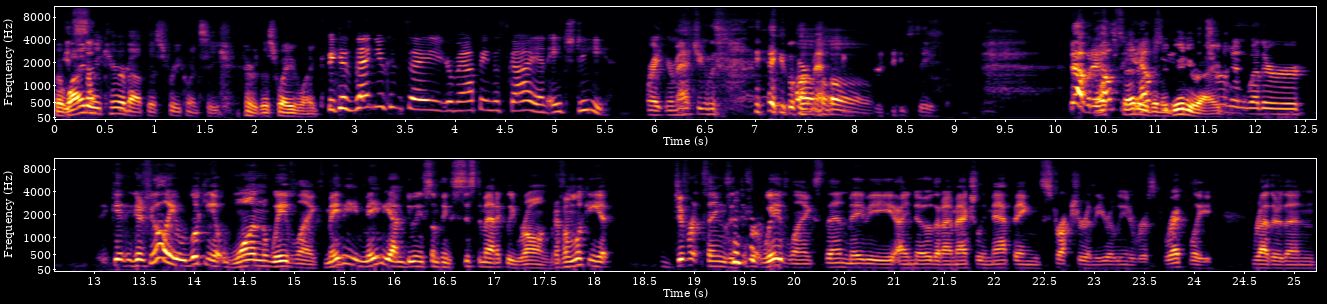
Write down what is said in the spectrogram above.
but why do we care about this frequency or this wavelength? Because then you can say you're mapping the sky in HD. Right, you're matching the you are oh. matching HD. No, but it That's helps. It helps you determine whether if you're only looking at one wavelength, maybe maybe I'm doing something systematically wrong. But if I'm looking at different things at different wavelengths, then maybe I know that I'm actually mapping structure in the early universe correctly, rather than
